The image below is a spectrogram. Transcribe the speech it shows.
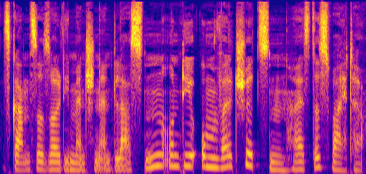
Das Ganze soll die Menschen entlasten und die Umwelt schützen, heißt es weiter.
